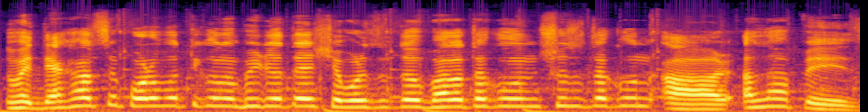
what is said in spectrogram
তো ভাই, দেখা হচ্ছে পরবর্তী কোনো ভিডিওতে সে পর্যন্ত ভালো থাকুন, সুস্থ থাকুন, আর আল্লাহ হাফেজ।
